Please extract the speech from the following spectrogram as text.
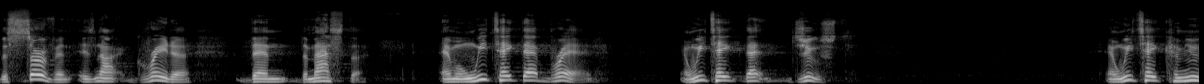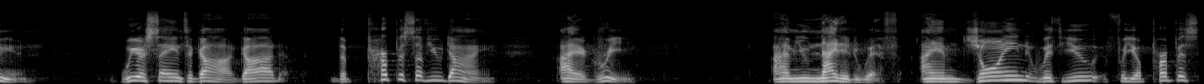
the servant is not greater than the master. And when we take that bread and we take that juice and we take communion, we are saying to God, God, the purpose of you dying, I agree. I am united with. I am joined with you for your purpose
